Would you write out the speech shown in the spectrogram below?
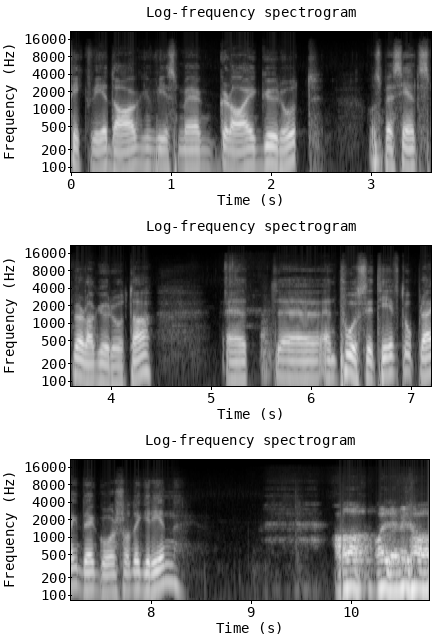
fikk vi i dag, vi som er glad i gulrot, og spesielt smøla-gulrota, et eh, en positivt opplegg. Det går så det griner. Ja da, alle vil ha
